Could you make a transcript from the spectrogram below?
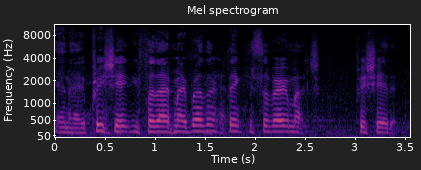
and I appreciate you for that, my brother. Thank you so very much. Appreciate it.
